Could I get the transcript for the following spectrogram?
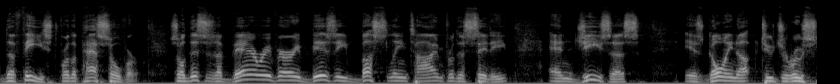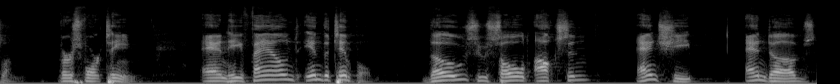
the feast for the Passover. So this is a very, very busy, bustling time for the city, and Jesus is going up to Jerusalem. Verse 14. And he found in the temple those who sold oxen and sheep and doves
